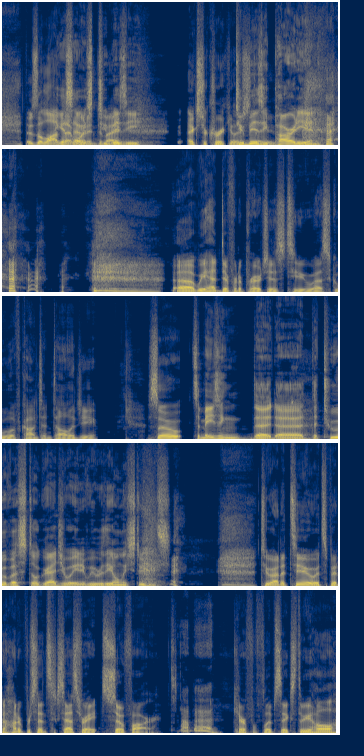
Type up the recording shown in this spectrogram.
there's a lot I guess that I went was into too busy, extracurricular. too busy studies. partying. uh, we had different approaches to uh, School of Contentology. So It's amazing that uh, the two of us still graduated. We were the only students. two out of two. It's been a hundred percent success rate so far. it's not bad. Careful, flip six three hole.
